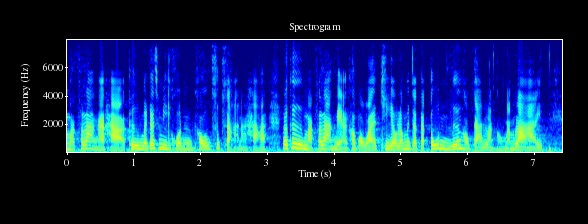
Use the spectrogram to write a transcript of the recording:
หมักฝรั่งอะค่ะ คือมันก็จะมีคนเขาศึกษานะคะ ก็คือหมักฝรั่งเนี่ยเขาบอกว่าเคี้ยวแล้วมันจะกระตุ้นเรื่องของการหลั่งของน้ำลายอ่า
